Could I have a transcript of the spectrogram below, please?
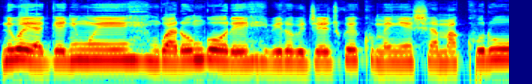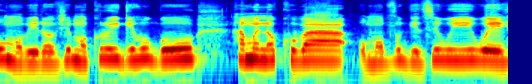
niwe yagenywe ngo arongore ibiro bijejwe kumenyesha amakuru mu biro by'umukuru w'igihugu hamwe no kuba umuvugizi wiwe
